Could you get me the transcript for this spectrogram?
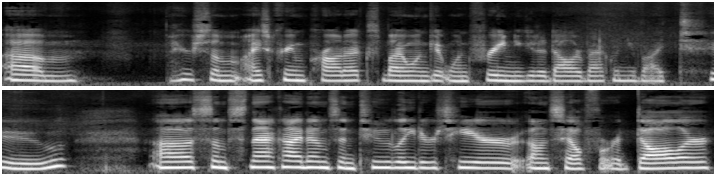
um, here's some ice cream products. Buy one, get one free, and you get a dollar back when you buy two. Uh, some snack items and two liters here on sale for a dollar.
